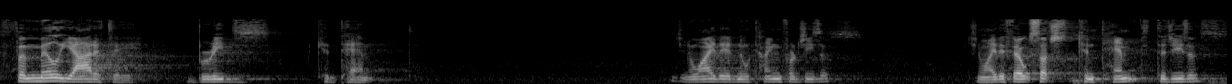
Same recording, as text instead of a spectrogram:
familiarity breeds contempt. Do you know why they had no time for Jesus? Do you know why they felt such contempt to Jesus?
